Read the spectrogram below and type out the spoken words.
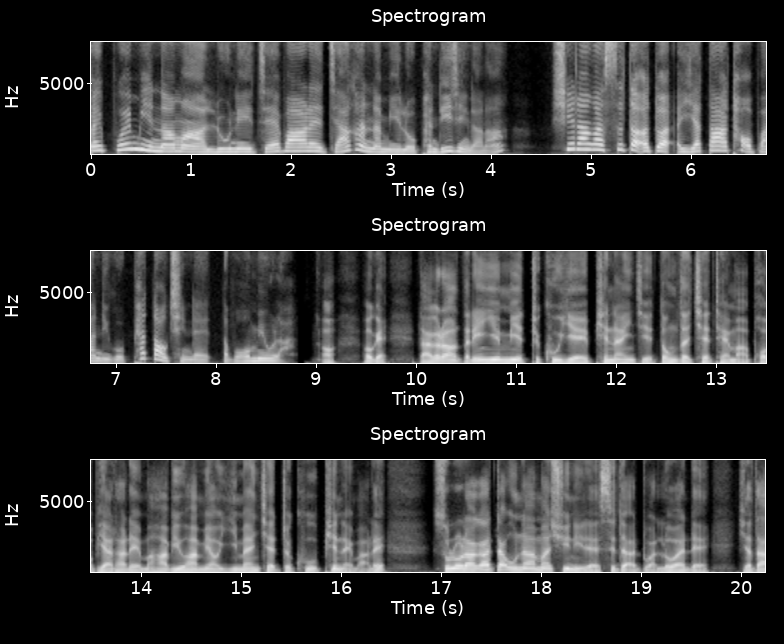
တိုက်ပွဲမြင်နာမှာလူနေကျဲပါတဲ့ကြားခံနာမည်လို့ဖန်တီးချင်တာလားရှေ့တန်းကစစ်တပ်အတွက်အယက်သားအထောက်အပံ့တွေကိုဖျက်တောက်ချင်တဲ့သဘောမျိုးလား။ အော်ဟုတ်ကဲ့ဒါကတော့တရင်ရင်းမြစ်တစ်ခုရဲ့ဖြစ်နိုင်ခြေသုံးသက်ချက်ထဲမှာဖော်ပြထားတဲ့မဟာဗျူဟာမြောက်ရည်မှန်းချက်တစ်ခုဖြစ်နိုင်ပါတယ်။ဆိုလိုတာကတအူနာမရှိနေတဲ့စစ်တပ်အတွက်လိုအပ်တဲ့ယထာ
